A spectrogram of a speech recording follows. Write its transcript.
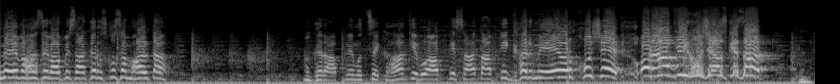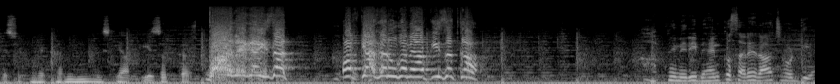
मैं वहाँ से वापस आकर उसको संभालता। मगर आपने मुझसे कहा कि वो आपके साथ आपके घर में है और खुश है और आप भी खुश है उसके साथ। किसी को मेरे घर में हूँ इसलिए आपकी इज़्ज़त कर बाहर देगा इज़्ज़त। अब क्या करूँगा मैं आपकी इज़्ज़त का? आपने मेरी बहन को सरे राह छोड़ दिया।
